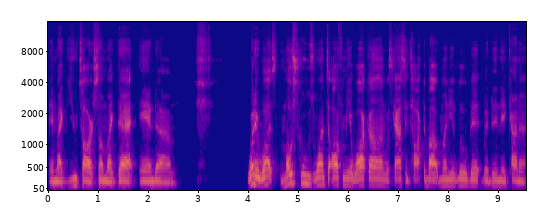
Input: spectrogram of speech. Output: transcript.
and like Utah or something like that. And um, what it was. Most schools want to offer me a walk on. Wisconsin talked about money a little bit, but then they kind of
